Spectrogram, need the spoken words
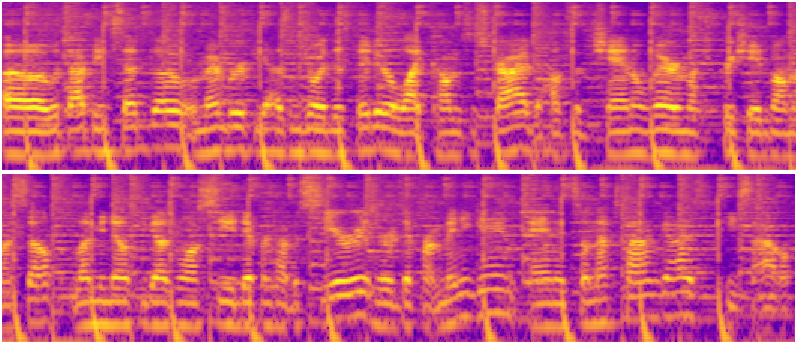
Uh, with that being said, though, remember if you guys enjoyed this video, like, comment, subscribe. It helps the channel. Very much appreciated by myself. Let me know if you guys want to see a different type of series or a different mini game. And until next time, guys, peace out.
